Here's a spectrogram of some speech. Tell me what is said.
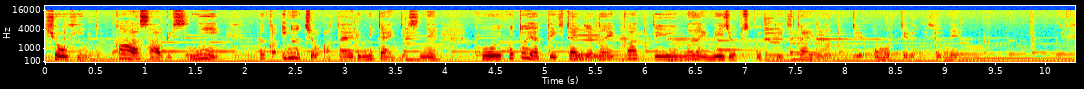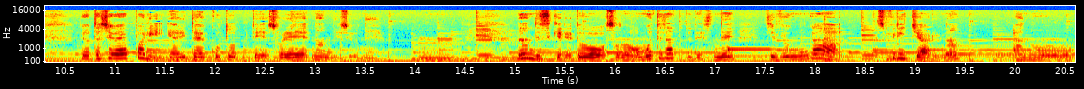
商品とかサービスになんか命を与えるみたいにですねこういうことをやっていきたいんじゃないかっていうようなイメージを作っていきたいなって思ってるんですよね。で私がやっぱりやりたいことってそれなんですよね。うん、なんですけれどその表立ってですね自分がスピリチュアルなあの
